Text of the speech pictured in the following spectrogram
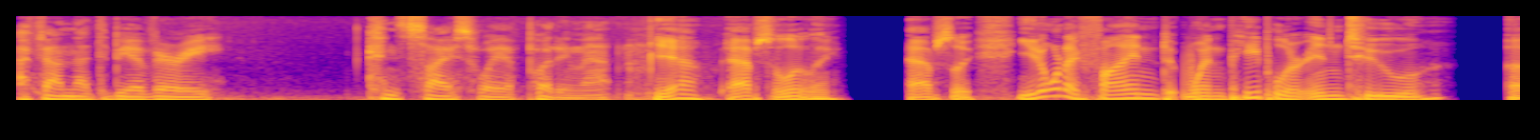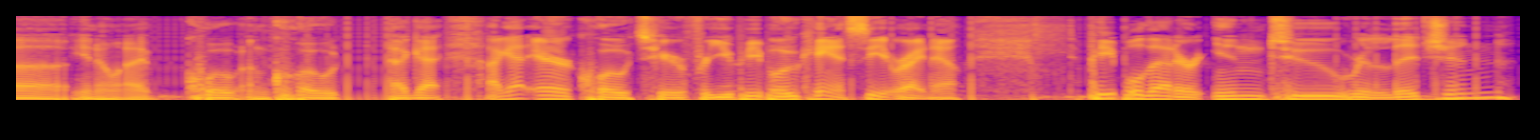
I found that to be a very concise way of putting that. Yeah, absolutely. Absolutely. You know what I find when people are into uh, you know, I quote unquote, I got I got air quotes here for you people who can't see it right now. People that are into religion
